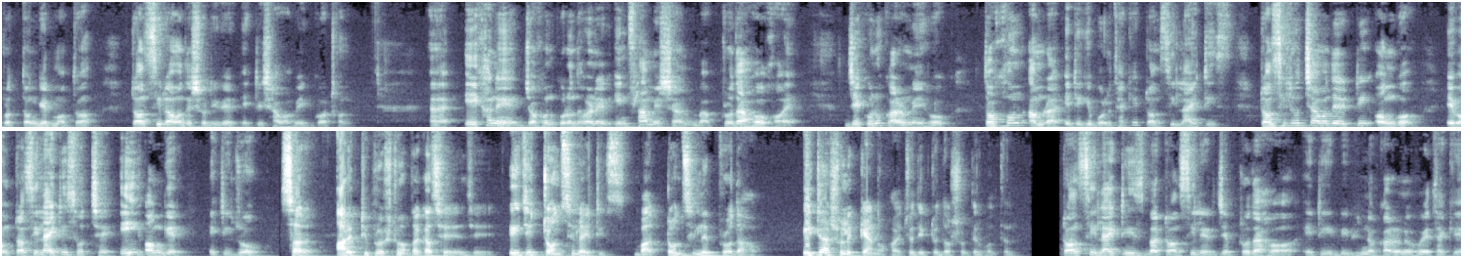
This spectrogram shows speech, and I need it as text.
প্রত্যঙ্গের মতো টনসিলও আমাদের শরীরের একটি স্বাভাবিক গঠন। এখানে যখন কোনো ধরনের ইনফ্লামেশন বা প্রদাহ হয়, যে কোনো কারণেই হোক, তখন আমরা এটিকে বলে থাকি টনসিলাইটিস। টনসিল হচ্ছে আমাদের একটি অঙ্গ এবং টনসিলাইটিস হচ্ছে এই অঙ্গের একটি রোগ। স্যার, আরেকটি প্রশ্ন আপনার কাছে যে এই যে টনসিলাইটিস বা টনসিলের প্রদাহ, এটা আসলে কেন হয়, যদি একটু দর্শকদের বলতেন? টনসিলাইটিস বা টনসিলের যে প্রদাহ, এটি বিভিন্ন কারণে হয়ে থাকে।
